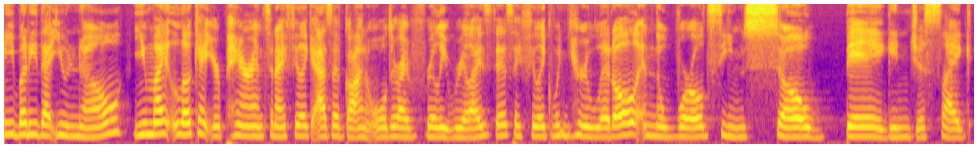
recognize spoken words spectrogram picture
anybody that you know, you might look at your parents. And I feel like as I've gotten older, I've really realized this. I feel like when you're little and the world seems so big and just like,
